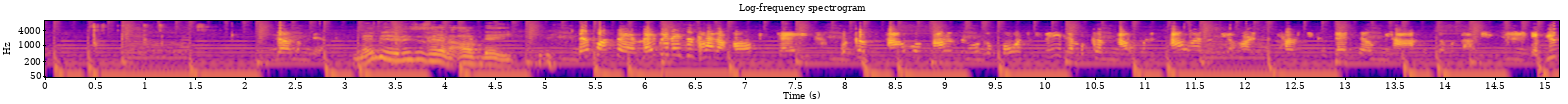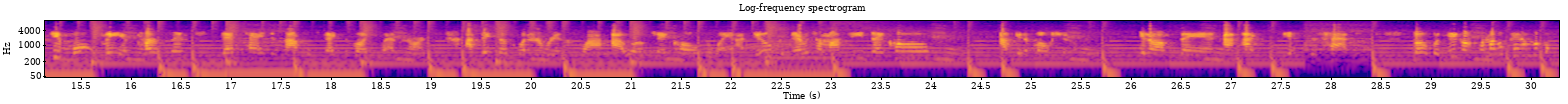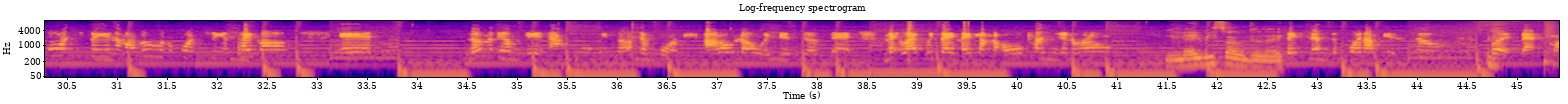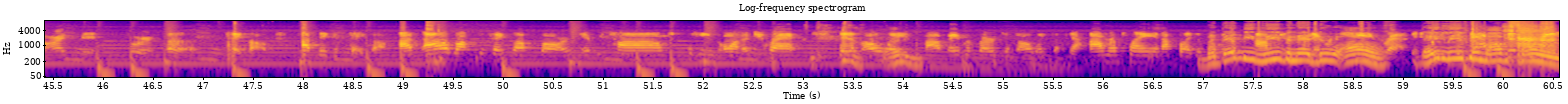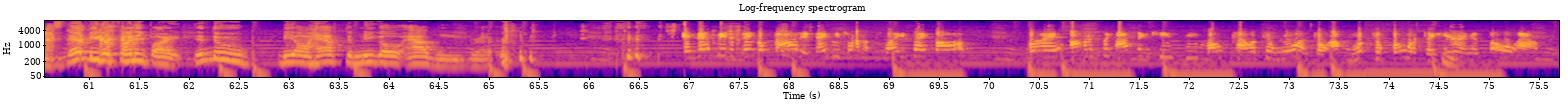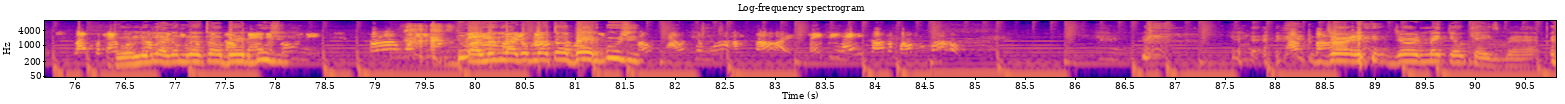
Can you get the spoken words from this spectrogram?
None of them. Maybe they just had an off day. That's what I'm saying. Maybe they just had an off day because I was honestly looking forward to seeing them because I want I want to see an artist in person because that tells me how I can feel about you. If you can move me in person, that changes my perspective as an artist. I think that's one of the reasons why I love J. Cole the way I do because every time I see J. Cole, I get emotional. You know what I'm saying? I, I it just happens. But with me, I'm like, okay, I'm looking forward to seeing them. I'm really looking forward to seeing Takeoff. And none of them did absolutely nothing for me. I don't know if it's just that, like we say, maybe I'm the old person in the room, Maybe so, I Jenae. think that's the point I'm getting to. But that's my argument for uh, takeoff. I think it's takeoff. I, I rock the takeoff bars every time he's on a track. That is always my favorite verse. It's always something that I'm replaying. I feel like But they be leaving that dude off. They leave him off songs. That be the funny part. This dude be on half the Migo albums, bro. And that be the thing about it. They be trying to play takeoff. But honestly, I think he's the most talented one. So I'm looking forward to hearing his solo album. Like when they Do I look like I'm you left with out bad Bad bougie? Bougie, Bro, what are you Do I look like I'm left I out bad like bougie? the most talented one. I'm sorry. They be hating on him on the low. I'm. Jordan, Jordan, make your case, man.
